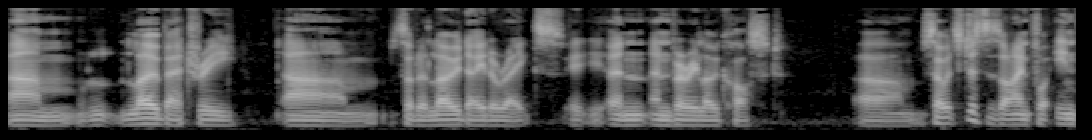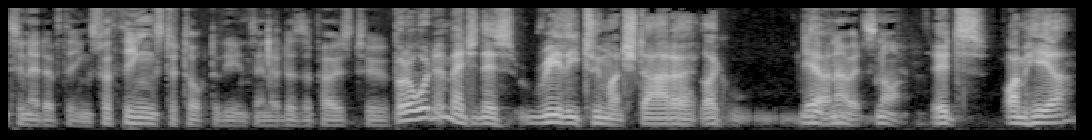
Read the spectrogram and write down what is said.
um, low battery, um, sort of low data rates, and and very low cost. Um, so it's just designed for Internet of Things, for things to talk to the internet, as opposed to But I wouldn't imagine there's really too much data. Like, yeah, no, it's not. it's I'm here.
